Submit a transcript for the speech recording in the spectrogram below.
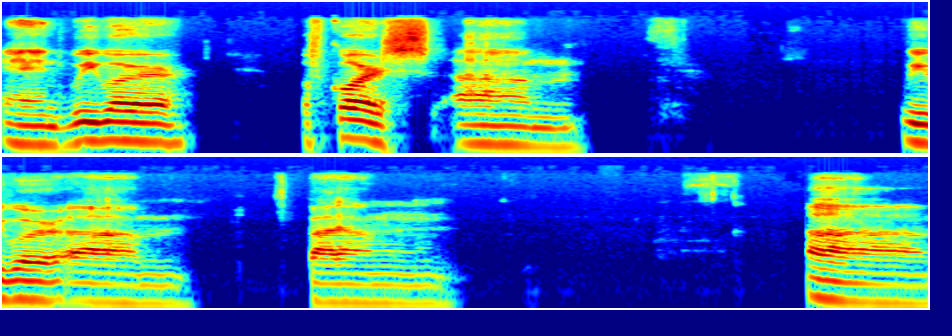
and we were of course, um, we were um, parang uh,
